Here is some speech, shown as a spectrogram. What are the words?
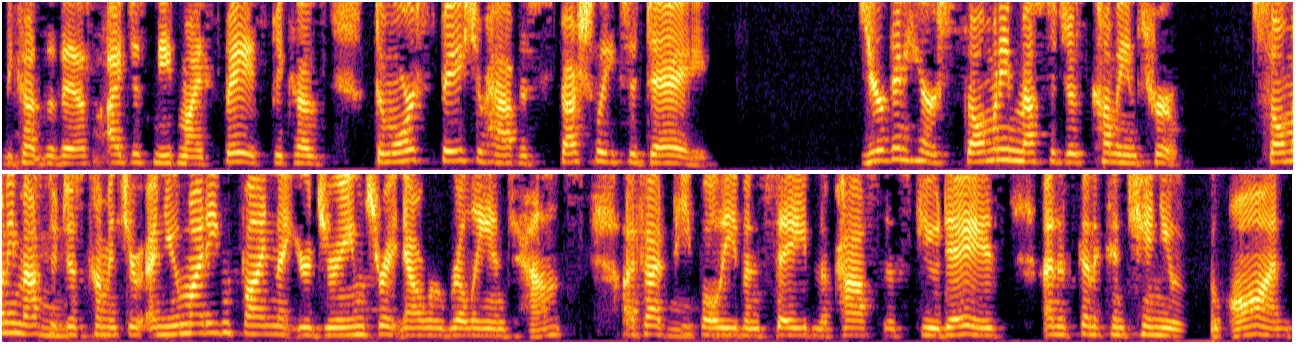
because of this. I just need my space because the more space you have, especially today, you're going to hear so many messages coming through. So many messages mm-hmm. coming through. And you might even find that your dreams right now were really intense. I've had mm-hmm. people even say in the past this few days, and it's going to continue on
